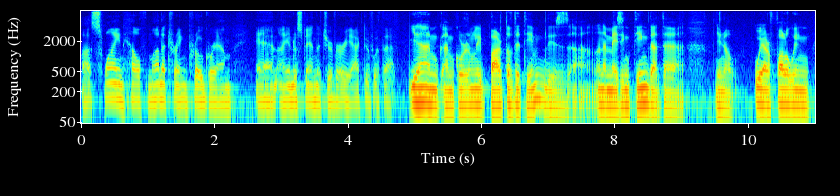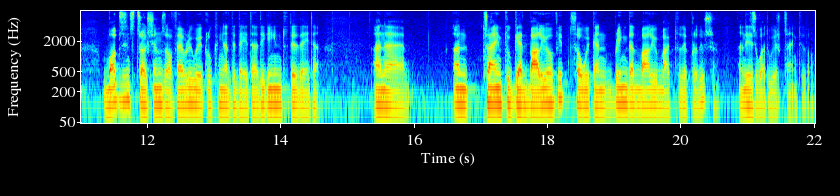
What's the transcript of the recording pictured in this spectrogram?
uh, swine health monitoring program and I understand that you're very active with that. Yeah, I'm, I'm currently part of the team. This is uh, an amazing team that, uh, you know, we are following Bob's instructions of every week looking at the data, digging into the data, and, uh, and trying to get value of it so we can bring that value back to the producer. And this is what we're trying to do.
